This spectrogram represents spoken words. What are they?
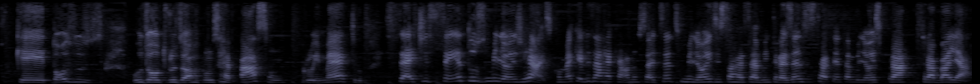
porque todos os, os outros órgãos repassam para o Inmetro, 700 milhões de reais. Como é que eles arrecadam 700 milhões e só recebem 370 milhões para trabalhar?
